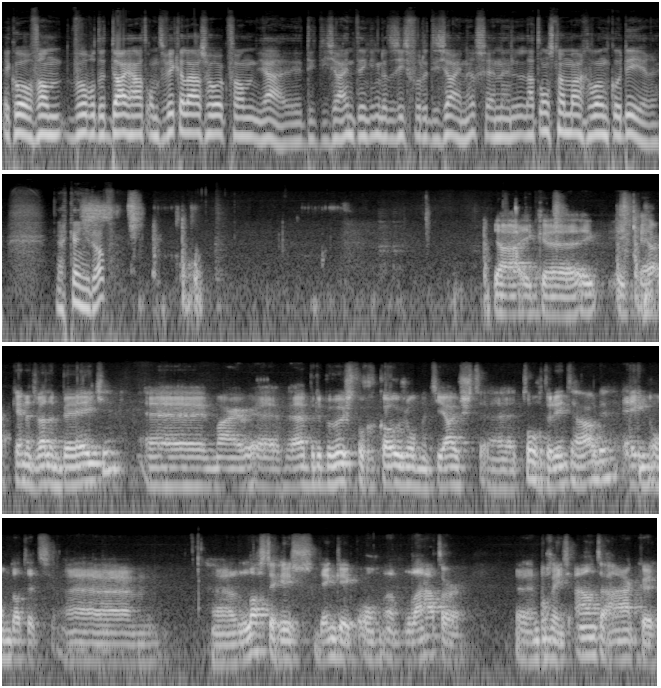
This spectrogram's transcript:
Ik hoor van bijvoorbeeld de diehard ontwikkelaars hoor ik van, ja, die design thinking dat is iets voor de designers. En laat ons nou maar gewoon coderen. Herken je dat? Ja, ik, ik, ik herken het wel een beetje. maar we hebben er bewust voor gekozen om het juist toch erin te houden. Eén, omdat het ehm, lastig is, denk ik, om hem later uh, nog eens aan te haken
